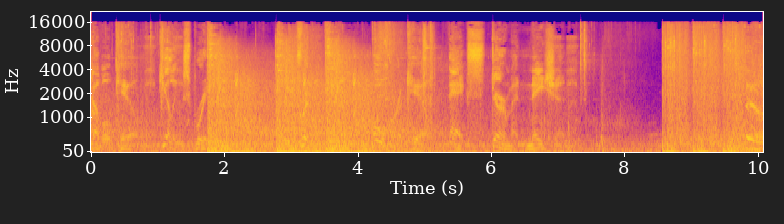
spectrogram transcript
Double kill. Killing spree. Triple kill. Overkill. Extermination. Kill.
